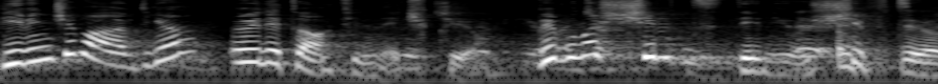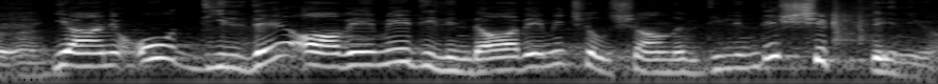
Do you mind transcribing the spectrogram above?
birinci vardiya öğle tatiline çıkıyor. Ve buna shift deniyor. shift diyorlar. Yani o dilde AVM dilinde, AVM çalışanları dilinde shift deniyor.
